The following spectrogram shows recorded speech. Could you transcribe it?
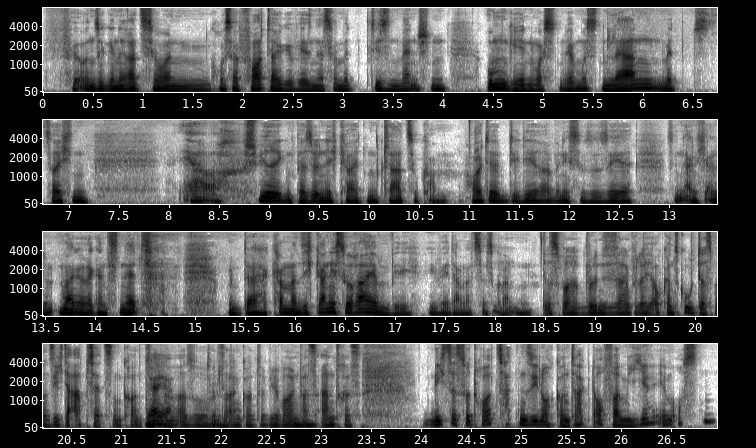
für unsere Generation ein großer Vorteil gewesen, dass wir mit diesen Menschen umgehen mussten. Wir mussten lernen, mit solchen ja auch schwierigen Persönlichkeiten klarzukommen. Heute die Lehrer, wenn ich sie so sehe, sind eigentlich alle immer ganz nett. Und da kann man sich gar nicht so reiben, wie, wie wir damals das konnten. Das war, würden Sie sagen, vielleicht auch ganz gut, dass man sich da absetzen konnte. Ja, ja, ne? Also natürlich. sagen konnte, wir wollen was anderes. Nichtsdestotrotz hatten Sie noch Kontakt, auch Familie im Osten,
